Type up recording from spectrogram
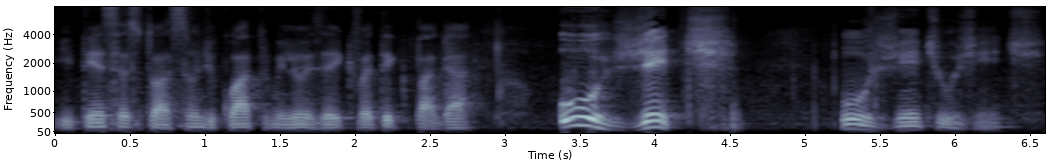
E tem essa situação de 4 milhões aí que vai ter que pagar urgente. Urgente, urgente.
